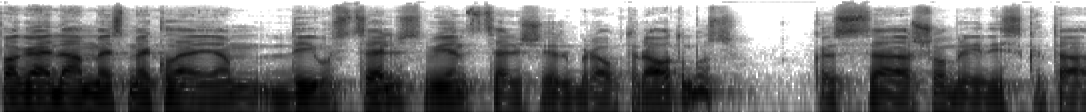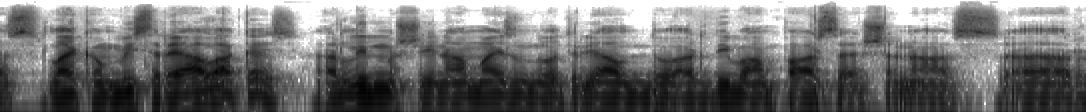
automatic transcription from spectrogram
Pagaidām mēs meklējam divus ceļus. Viens ceļš ir braukt ar autobusu, kas šobrīd izskatās laikam visreālākais. Ar lidmašīnām aizlidot ir jālido ar divām pārsēšanās, ar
